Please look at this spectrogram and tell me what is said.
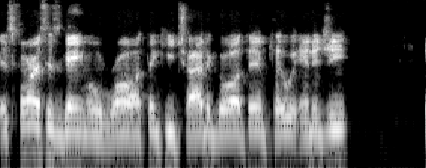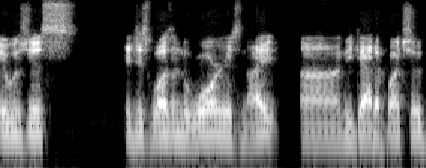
as far as his game overall, I think he tried to go out there and play with energy. It was just, it just wasn't the Warriors' night. Um, he got a bunch of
